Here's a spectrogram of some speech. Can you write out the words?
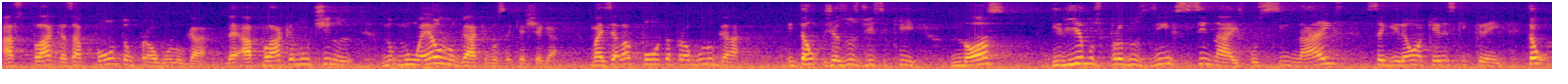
as placas apontam para algum lugar. Né? A placa não, te, não, não é o lugar que você quer chegar, mas ela aponta para algum lugar. Então, Jesus disse que nós iríamos produzir sinais. Os sinais seguirão aqueles que creem. Então,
